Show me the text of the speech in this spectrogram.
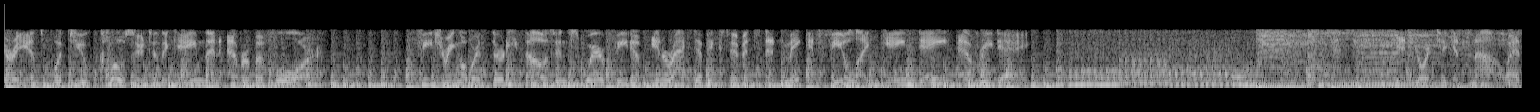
Experience puts you closer to the game than ever before. Featuring over 30,000 square feet of interactive exhibits that make it feel like game day every day. Get your tickets now at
